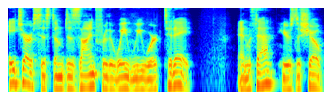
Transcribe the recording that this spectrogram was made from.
HR system designed for the way we work today. And with that, here's the show.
